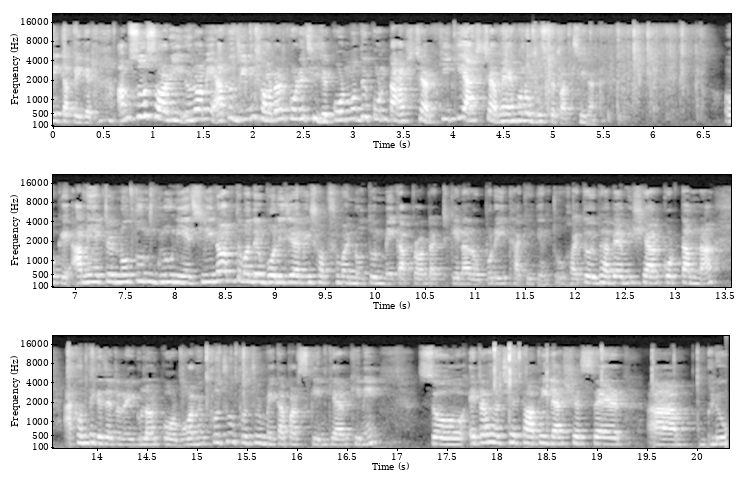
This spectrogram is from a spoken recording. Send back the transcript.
makeup again um so sorry you know আমি এত জিনিস অর্ডার করেছি যে কোন মধ্যে কোনটা আসছে আর কি কি আসছে আমি এখনও বুঝতে পারছি না। ওকে আমি একটা নতুন গ্লু নিয়েছি। ইউনো আমি তোমাদের বলি যে আমি সবসময় নতুন মেকআপ প্রোডাক্ট কেনার উপরেই থাকি কিন্তু হয়তো ওইভাবে আমি শেয়ার করতাম না। এখন থেকে যেটা রেগুলার করব, আমি প্রচুর প্রচুর মেকআপ আর স্কিন কেয়ার কিনি। সো এটা হচ্ছে তাঁতি ল্যাশেসের গ্লু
